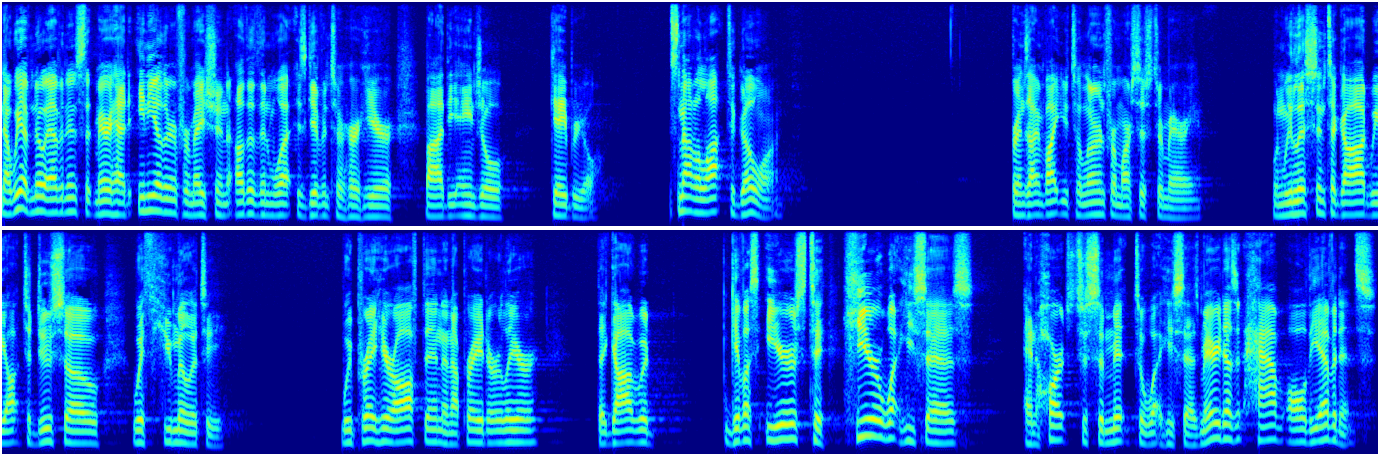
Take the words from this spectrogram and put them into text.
Now, we have no evidence that Mary had any other information other than what is given to her here by the angel Gabriel. It's not a lot to go on. Friends, I invite you to learn from our sister Mary. When we listen to God, we ought to do so with humility. We pray here often, and I prayed earlier, that God would give us ears to hear what He says and hearts to submit to what He says. Mary doesn't have all the evidence.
